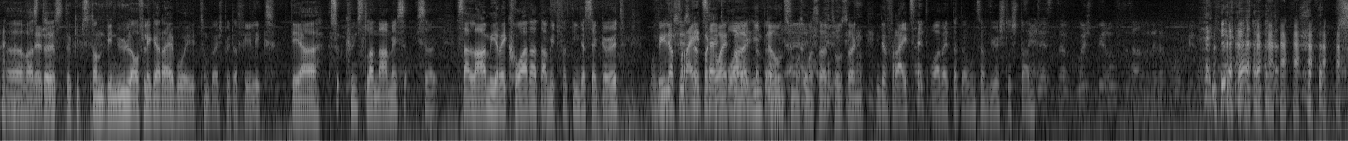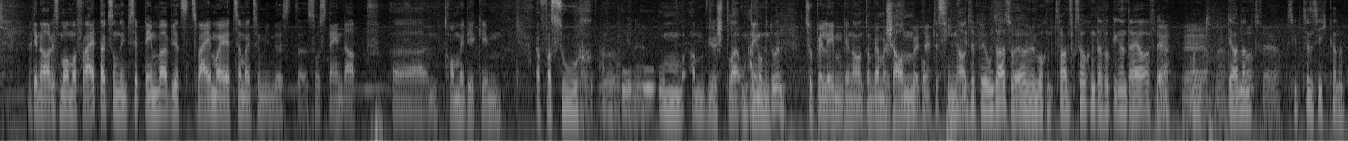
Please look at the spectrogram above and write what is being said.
äh, heißt das, da gibt es dann Vinylauflegerei, wo ich zum Beispiel der Felix, der Künstlername ist, ist Salami-Rekorder, damit verdient er sein Geld. Und Felix in der Freizeit ist der Verkäufer hinter uns, muss man so sagen. In der Freizeit arbeitet er bei uns am Würstelstand. Das ist der Wurstberuf, das andere der Brotberuf. genau, das machen wir freitags und im September wird es zweimal jetzt einmal zumindest äh, so Stand-up-Comedy äh, geben. Ein Versuch, um, um am Würstler, um Einfach den tun. zu beleben, genau. Und dann werden wir schauen, super, ob das hinhaut. Das ist ja bei uns auch so, ja. wir machen 20 Sachen, davon gingen drei auf. Ja. Ja. Ja, und die anderen 17 sich können.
